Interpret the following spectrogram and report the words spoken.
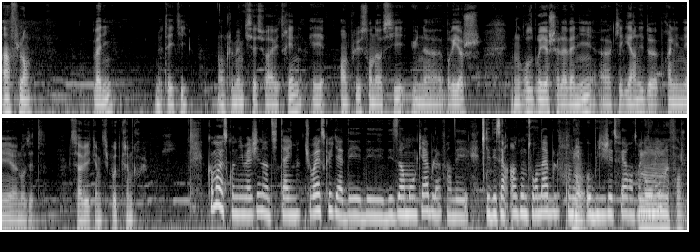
un flan vanille de Tahiti, donc le même qui c'est sur la vitrine. Et en plus on a aussi une brioche une grosse brioche à la vanille euh, qui est garnie de praliné à noisettes, servie avec un petit pot de crème crue. Comment est-ce qu'on imagine un tea time? Tu vois, est-ce qu'il y a des, des, immanquables, enfin des, des, desserts incontournables qu'on est obligé de faire entre non, guillemets? Non, franchement,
